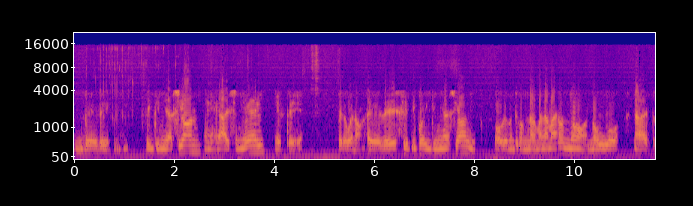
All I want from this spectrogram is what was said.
de, de, intimidación a ese nivel, este pero bueno, de ese tipo de intimidación obviamente con un arma en la mano, no no hubo nada de esto.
